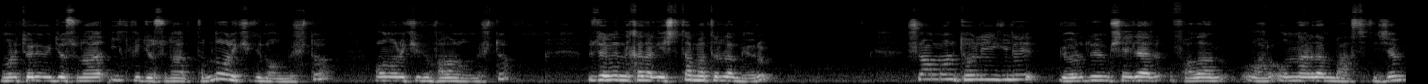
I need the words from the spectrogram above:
Monitörün videosuna ilk videosunu attığımda 12 gün olmuştu. 10-12 gün falan olmuştu. Üzerine ne kadar geçti tam hatırlamıyorum. Şu an monitörle ilgili gördüğüm şeyler falan var. Onlardan bahsedeceğim.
